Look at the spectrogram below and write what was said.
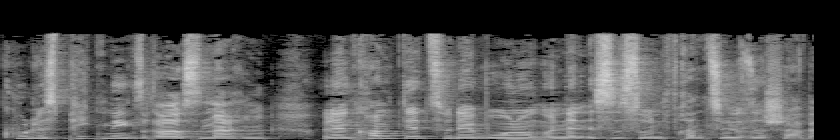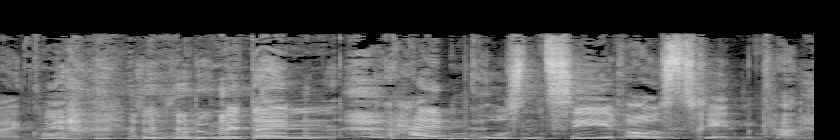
cooles Picknick draußen machen und dann kommt ihr zu der Wohnung und dann ist es so ein französischer Balkon, ja. so wo du mit deinem halben großen C raustreten kannst.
